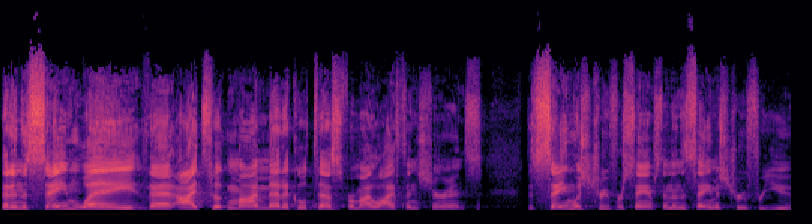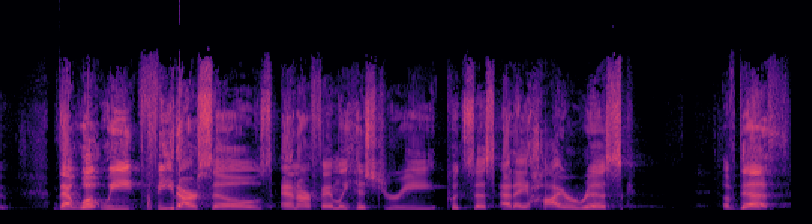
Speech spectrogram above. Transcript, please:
That in the same way that I took my medical test for my life insurance, the same was true for Samson, and the same is true for you. That what we feed ourselves and our family history puts us at a higher risk of death.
